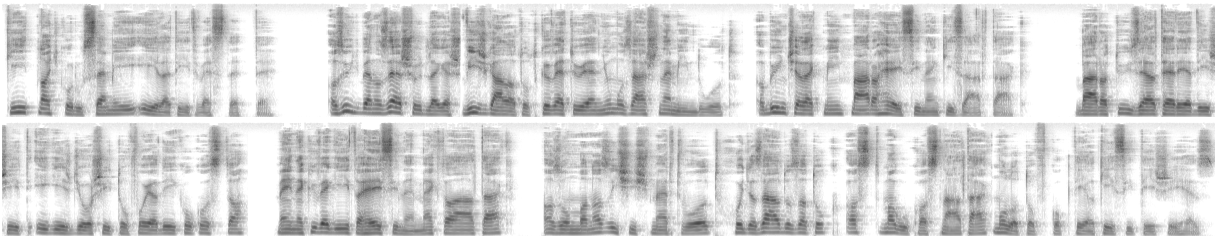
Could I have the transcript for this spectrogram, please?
két nagykorú személy életét vesztette. Az ügyben az elsődleges vizsgálatot követően nyomozás nem indult, a bűncselekményt már a helyszínen kizárták. Bár a tűz elterjedését égésgyorsító folyadék okozta, melynek üvegét a helyszínen megtalálták, azonban az is ismert volt, hogy az áldozatok azt maguk használták Molotov koktél készítéséhez.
